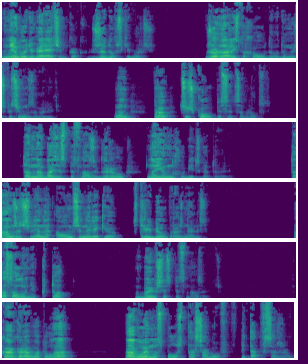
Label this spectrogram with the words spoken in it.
Не будь горячим, как жидовский борщ. Журналиста Холодова, думаешь, почему завалили? Он про Чучкова писать собрался. Там на базе спецназа ГРУ наемных убийц готовили. Там же члены Аумси на реке в стрельбе упражнялись. А Салоник кто? Бывший спецназовец. Как работал, а? Обойму с полста шагов в пятак всажал.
